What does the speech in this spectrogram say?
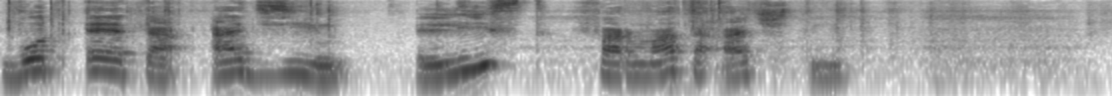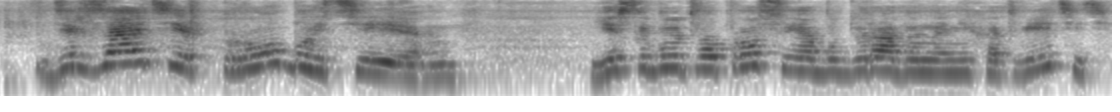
Вот это один лист формата А4. Дерзайте, пробуйте. Если будут вопросы, я буду рада на них ответить.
